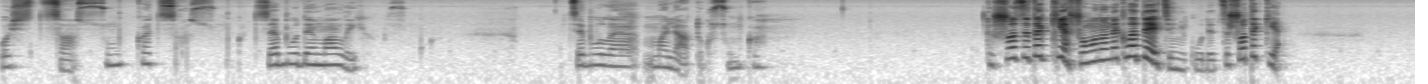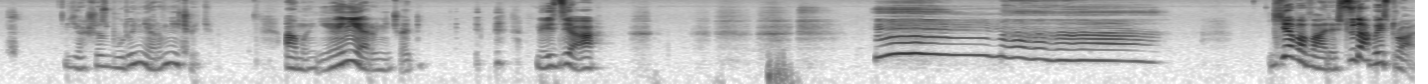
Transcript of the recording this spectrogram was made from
Ось ця сумка, ця сумка. Це буде малих. Це буде маляток сумка. Та що це таке? Що воно не кладеться нікуди? Це що таке? Я щас буду нервничать. А мені нервничать нельзя. Ева Варя, сюда быстро.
